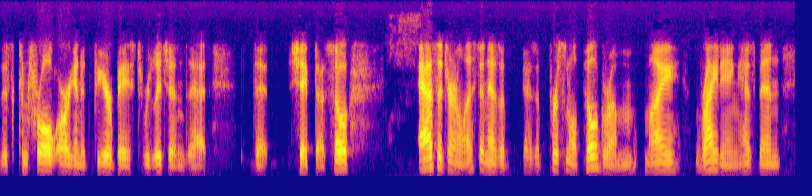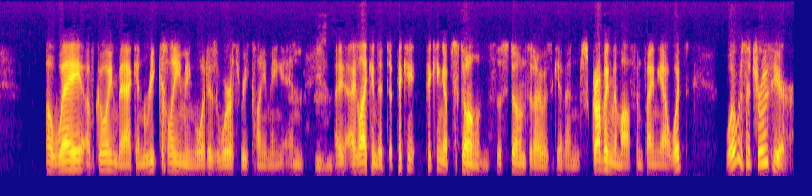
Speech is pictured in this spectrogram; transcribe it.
this control-oriented, fear-based religion that that shaped us. So, as a journalist and as a as a personal pilgrim, my writing has been a way of going back and reclaiming what is worth reclaiming. And Mhm. I, I likened it to picking picking up stones, the stones that I was given, scrubbing them off and finding out what what was the truth here.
